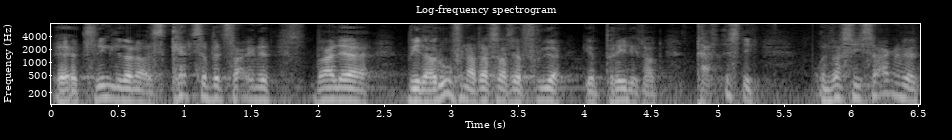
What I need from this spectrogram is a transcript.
äh, Zwingli dann als Ketzer bezeichnet, weil er widerrufen hat, das, was er früher gepredigt hat. Das ist nicht. Und was ich sagen will,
